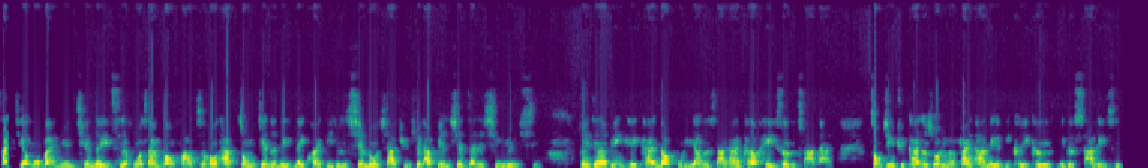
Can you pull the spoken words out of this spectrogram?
三千五百年前的一次火山爆发之后，它中间的那那块地就是陷落下去，所以它变成现在的新月形。所以你在那边你可以看到不一样的沙滩，看到黑色的沙滩，走进去看的时候，你会发现它那个一颗一颗的那个沙粒是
